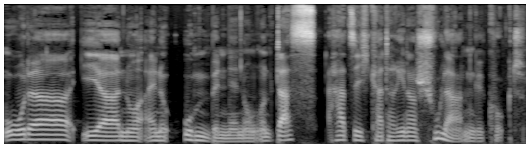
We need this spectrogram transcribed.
oder eher nur eine Umbenennung? Und das hat sich Katharina Schuler angeguckt.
